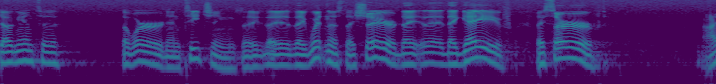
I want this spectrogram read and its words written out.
dug into the word and teachings. They, they, they witnessed, they shared, they, they, they gave, they served. I,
